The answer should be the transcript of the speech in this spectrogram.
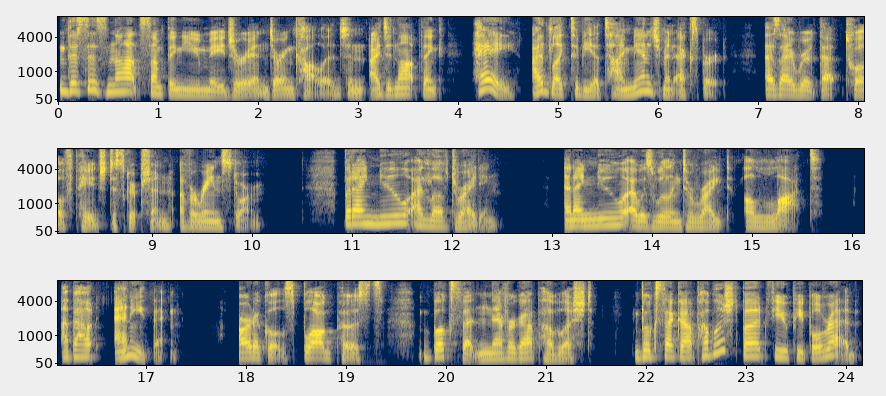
This is not something you major in during college, and I did not think, hey, I'd like to be a time management expert, as I wrote that 12 page description of a rainstorm. But I knew I loved writing, and I knew I was willing to write a lot about anything articles, blog posts, books that never got published, books that got published but few people read,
